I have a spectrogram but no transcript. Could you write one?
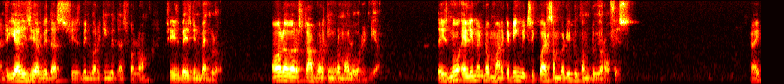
And ria is here with us. She has been working with us for long. She is based in bangalore. All our staff working from all over India. There is no element of marketing which requires somebody to come to your office. Right?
